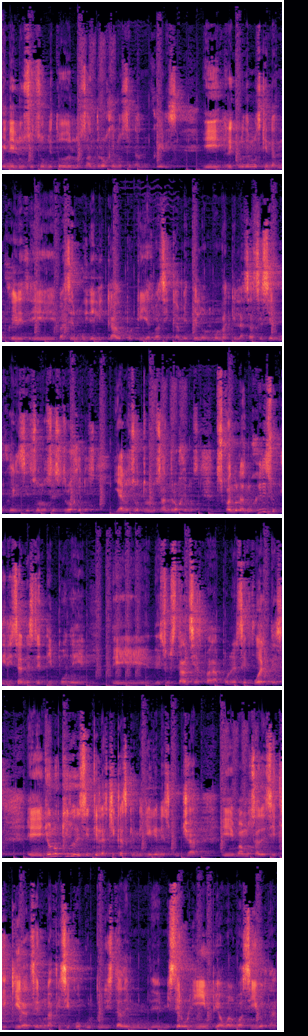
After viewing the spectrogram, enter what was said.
en el uso sobre todo de los andrógenos en las mujeres. Eh, recordemos que en las mujeres eh, va a ser muy delicado porque ellas básicamente la hormona que las hace ser mujeres son los estrógenos y a nosotros los andrógenos. Cuando las mujeres utilizan este tipo de, sustancias para ponerse fuertes, eh, yo no quiero decir que las chicas que me lleguen a escuchar vamos a decir que quieran ser una fisicoculturista de, de Mister Olimpia o algo así, ¿verdad?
